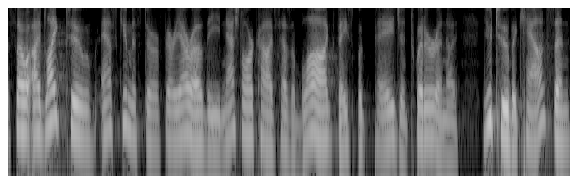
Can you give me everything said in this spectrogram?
So I'd like to ask you, Mr. Ferriero, the National Archives has a blog, Facebook page, and Twitter, and a YouTube accounts, and,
